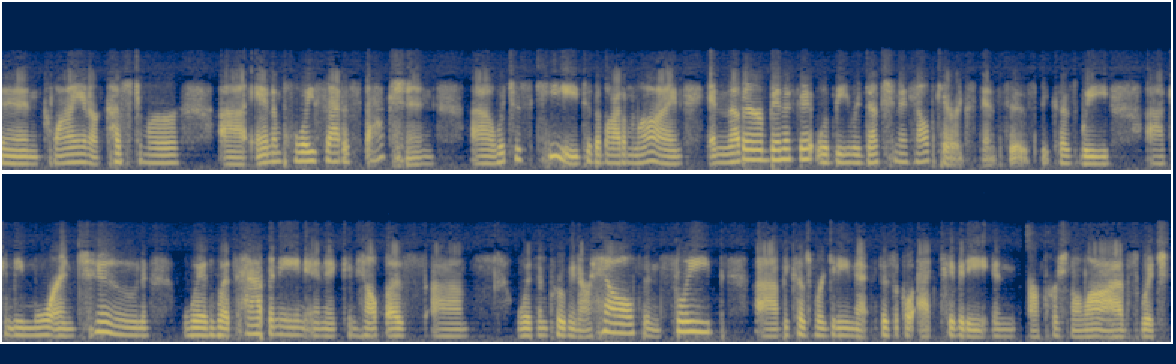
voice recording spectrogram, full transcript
in client or customer uh, and employee satisfaction, uh, which is key to the bottom line. Another benefit would be reduction in healthcare expenses because we uh, can be more in tune with what's happening and it can help us um, with improving our health and sleep uh, because we're getting that physical activity in our personal lives, which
